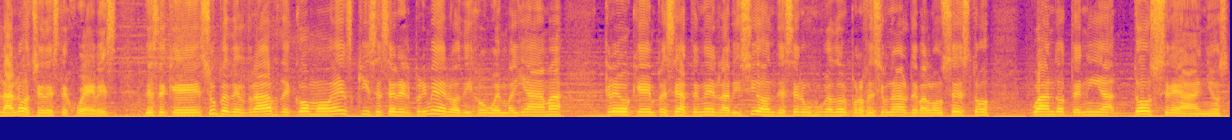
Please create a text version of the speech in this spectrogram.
la noche de este jueves. Desde que supe del draft de cómo es, quise ser el primero, dijo Wembayama. Creo que empecé a tener la visión de ser un jugador profesional de baloncesto cuando tenía 12 años.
